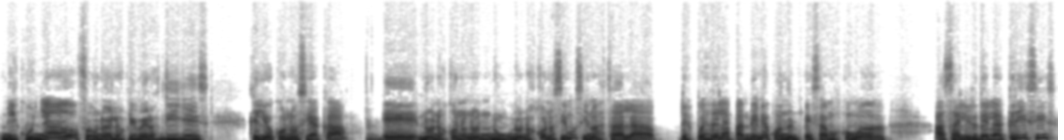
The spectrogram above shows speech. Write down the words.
Mi cuñado fue uno de los primeros DJs que yo conocí acá. Eh, no, nos, no, no- no nos conocimos sino hasta la, después de la pandemia, cuando empezamos como a, a salir de la crisis,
